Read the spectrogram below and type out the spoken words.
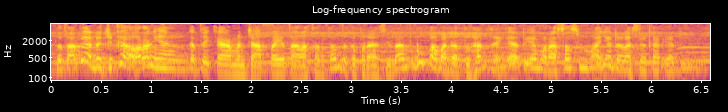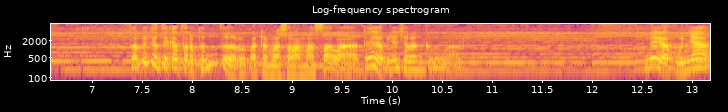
Tetapi ada juga orang yang ketika mencapai taraf tertentu keberhasilan lupa pada Tuhan sehingga dia merasa semuanya adalah hasil karya dia. Tapi ketika terbentur pada masalah-masalah, dia nggak punya jalan keluar dia nggak punya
